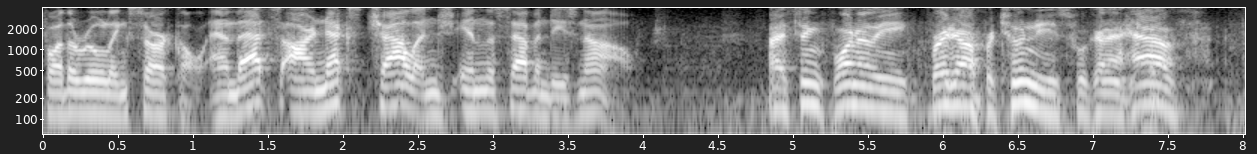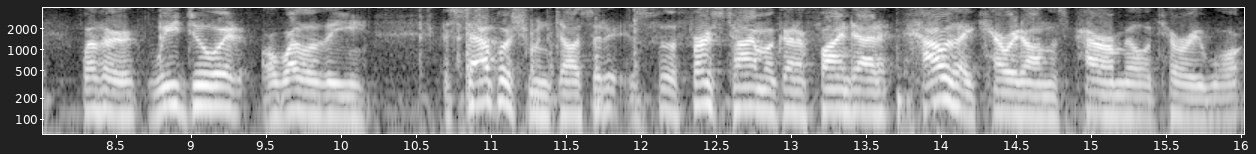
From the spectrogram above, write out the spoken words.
for the ruling circle. And that's our next challenge in the 70s now. I think one of the great opportunities we're going to have, whether we do it or whether the establishment does it, is for the first time we're going to find out how they carried on this paramilitary war.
